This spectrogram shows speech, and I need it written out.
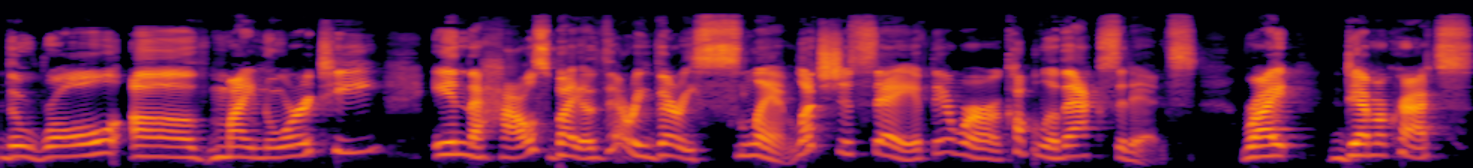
the role of minority in the House by a very, very slim. Let's just say if there were a couple of accidents, right? Democrats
